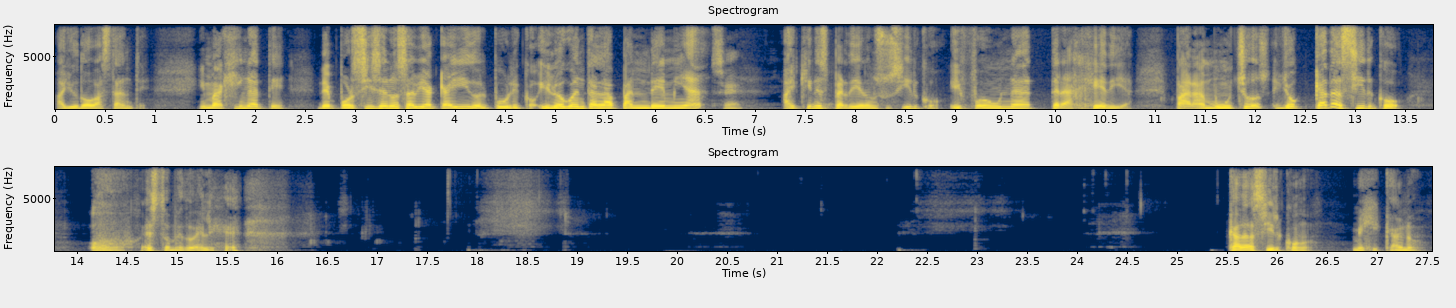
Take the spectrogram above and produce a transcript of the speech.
ayudó bastante. Imagínate, de por sí se nos había caído el público y luego entra la pandemia. Sí. Hay quienes perdieron su circo y fue una tragedia. Para muchos, yo cada circo, oh, esto me duele. Cada circo mexicano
